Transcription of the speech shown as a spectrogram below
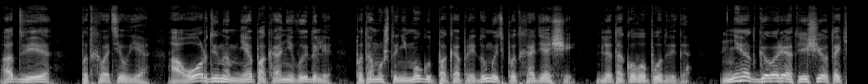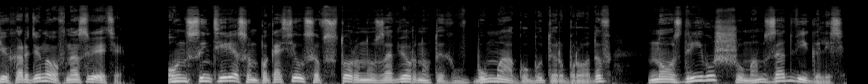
а две», — подхватил я. «А ордена мне пока не выдали, потому что не могут пока придумать подходящий для такого подвига. Нет, говорят, еще таких орденов на свете». Он с интересом покосился в сторону завернутых в бумагу бутербродов, ноздри его шумом задвигались.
